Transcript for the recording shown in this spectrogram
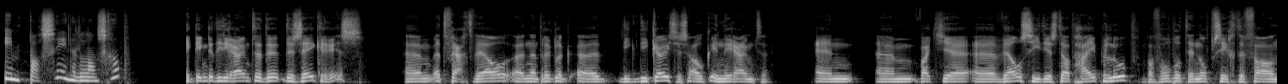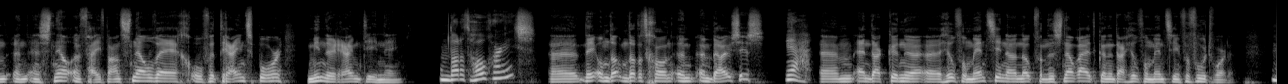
inpassen in het landschap? Ik denk dat die ruimte er er zeker is. Ehm, het vraagt wel eh, nadrukkelijk die, die keuzes ook in de ruimte. En ehm, wat je eh, wel ziet is dat Hyperloop, bijvoorbeeld ten opzichte van een, een, snel, een vijfbaan snelweg of het treinspoor, minder ruimte inneemt. Omdat het hoger is? Eh, nee, omdat, omdat het gewoon een, een buis is. Ja, Ehm, en daar kunnen eh, heel veel mensen in, en ook van de snelheid kunnen daar heel veel mensen in vervoerd worden. Hm.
